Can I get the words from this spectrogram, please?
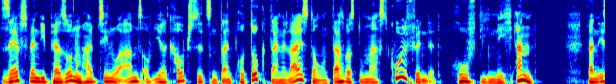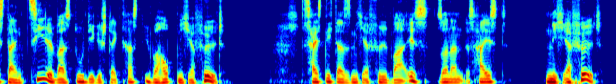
Selbst wenn die Person um halb zehn Uhr abends auf ihrer Couch sitzend dein Produkt, deine Leistung und das, was du machst, cool findet, ruft die nicht an. Dann ist dein Ziel, was du dir gesteckt hast, überhaupt nicht erfüllt. Das heißt nicht, dass es nicht erfüllbar ist, sondern es heißt nicht erfüllt.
